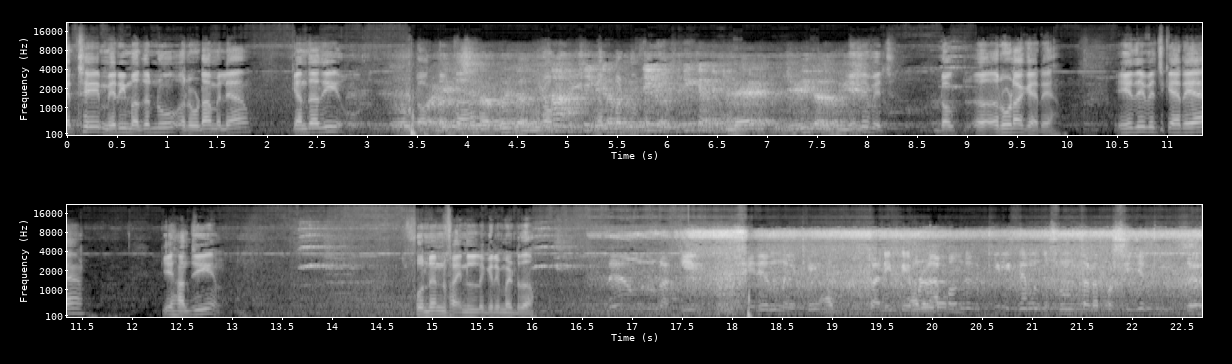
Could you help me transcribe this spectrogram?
ਇੱਥੇ ਮੇਰੀ ਮਦਰ ਨੂੰ ਅਰੋੜਾ ਮਿਲਿਆ। ਕਹਿੰਦਾ ਜੀ ਡਾਕਟਰ ਦਾ ਹਾਂ ਠੀਕ ਹੈ ਮੈਂ ਜਿਹੜੀ ਗੱਲ ਹੋਈ ਇਹਦੇ ਵਿੱਚ ਡਾਕਟਰ ਅਰੋੜਾ ਕਹਿ ਰਿਹਾ। ਇਹਦੇ ਵਿੱਚ ਕਹਿ ਰਿਹਾ ਕਿ ਹਾਂਜੀ ਫੁੱਲ ਐਂਡ ਫਾਈਨਲ ਐਗਰੀਮੈਂਟ ਦਾ। ਮੈਂ ਉਹਨੂੰ ਰਾਤੀ ਸਿਰੇ ਨੂੰ ਮਿਲ ਕੇ ਤੁਹਾਡੀ ਪੇਮੈਂਟ ਆਪਾਂ ਉਹਦੇ ਕੀ ਲਿਖਣਾ ਮੈਨੂੰ ਦੱਸੋ ਤੁਹਾਡਾ ਪ੍ਰੋਸੀਜਰ ਕੀ ਸਰ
